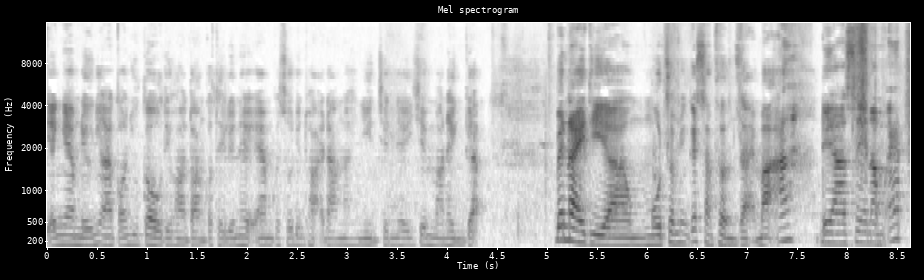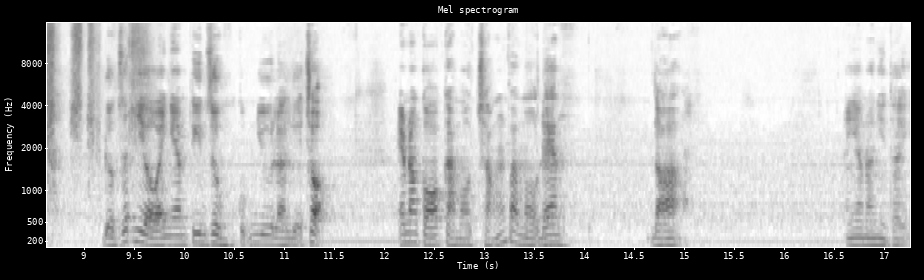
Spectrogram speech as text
Thì anh em nếu như ai có nhu cầu thì hoàn toàn có thể liên hệ em cái số điện thoại đang nhìn trên đấy, trên màn hình kìa. Bên này thì à, một trong những cái sản phẩm giải mã DAC5S được rất nhiều anh em tin dùng cũng như là lựa chọn em đang có cả màu trắng và màu đen. Đó. Anh em đang nhìn thấy.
